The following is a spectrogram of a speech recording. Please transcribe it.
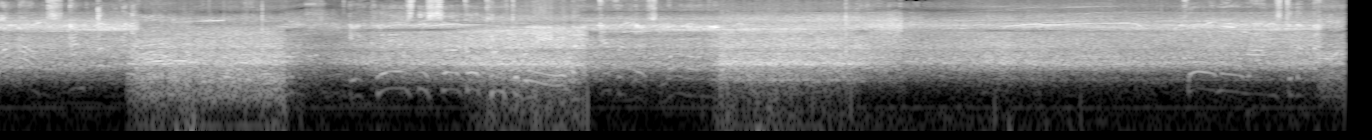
One bounce and he clears the circle comfortably with that effortless Four more runs to the back.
